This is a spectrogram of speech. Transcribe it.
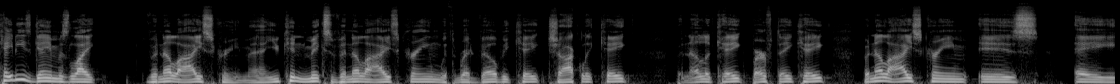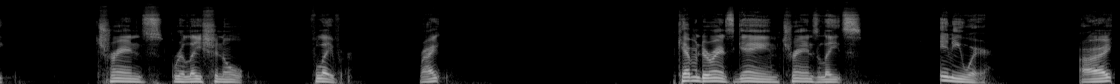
KD's game is like vanilla ice cream, man. You can mix vanilla ice cream with red velvet cake, chocolate cake, vanilla cake, birthday cake. Vanilla ice cream is a trans relational flavor, right? Kevin Durant's game translates anywhere. All right.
